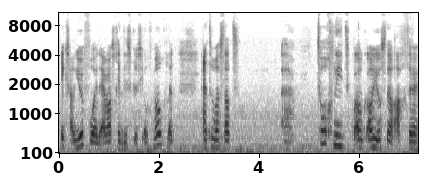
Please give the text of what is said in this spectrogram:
Ik zou juf worden, er was geen discussie over mogelijk. En toen was dat uh, toch niet, kwam ik al heel snel achter,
